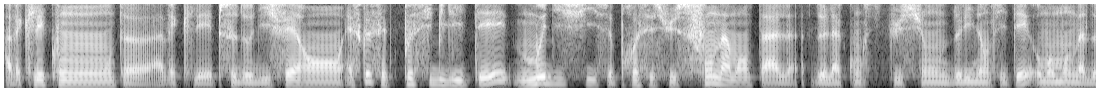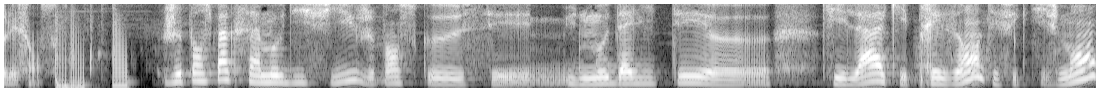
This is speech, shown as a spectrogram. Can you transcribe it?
avec les comptes, euh, avec les pseudos différents, est-ce que cette possibilité modifie ce processus fondamental de la constitution de l'identité au moment de l'adolescence? Je pense pas que ça modifie. Je pense que c'est une modalité euh, qui est là, qui est présente effectivement.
